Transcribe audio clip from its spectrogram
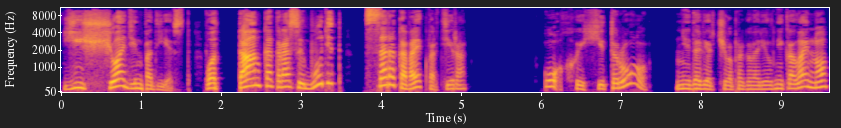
еще один подъезд. Вот там как раз и будет сороковая квартира. — Ох и хитро! — недоверчиво проговорил Николай, но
